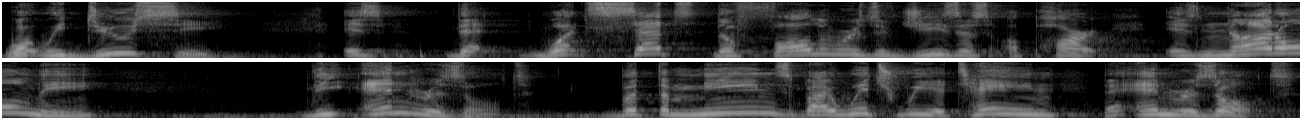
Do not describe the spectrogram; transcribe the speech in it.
what we do see is that what sets the followers of Jesus apart is not only the end result, but the means by which we attain the end result.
